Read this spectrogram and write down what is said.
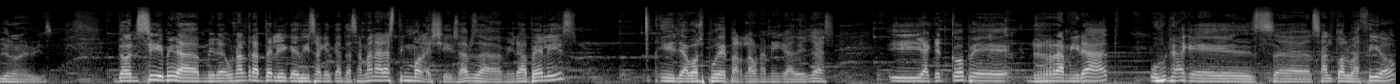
Jo no l'he vist. Doncs sí, mira, mira, una altra pel·li que he vist aquest cap de setmana, ara estic molt així, saps? De mirar pel·lis i llavors poder parlar una mica d'elles. I aquest cop he remirat una que és uh, Salto al Vacío,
